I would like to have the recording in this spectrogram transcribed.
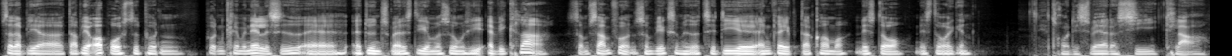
Så der bliver, der bliver oprustet på den, på den kriminelle side af, af dydens smalle stiger, man så må sige. Er vi klar som samfund, som virksomheder, til de øh, angreb, der kommer næste år, næste år igen? Jeg tror, det er svært at sige klar.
